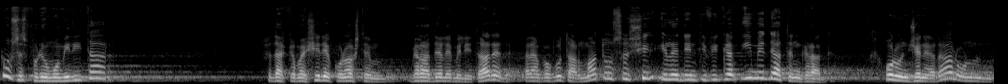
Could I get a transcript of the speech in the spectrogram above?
Nu, o să spunem un militar. Și dacă mai și recunoaștem gradele militare de care am făcut armată, o să și îl identificăm imediat în grad. Ori un general, un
